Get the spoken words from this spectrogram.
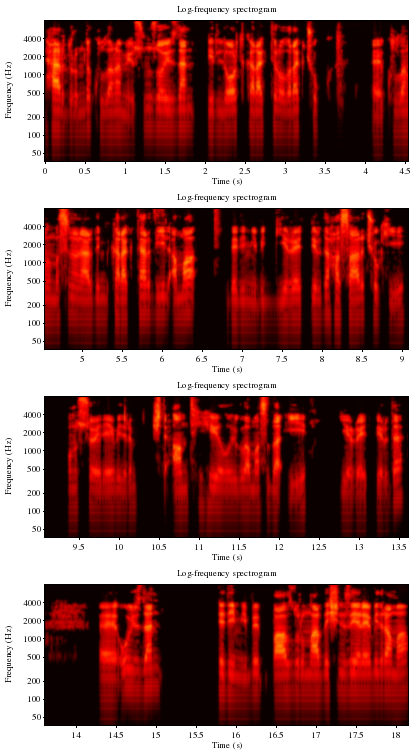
her durumda kullanamıyorsunuz. O yüzden bir Lord karakter olarak çok e, kullanılmasını önerdiğim bir karakter değil ama dediğim gibi Gear Rate 1'de hasarı çok iyi. Onu söyleyebilirim. İşte anti-heal uygulaması da iyi Gear Rate 1'de. E, o yüzden dediğim gibi bazı durumlarda işinize yarayabilir ama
